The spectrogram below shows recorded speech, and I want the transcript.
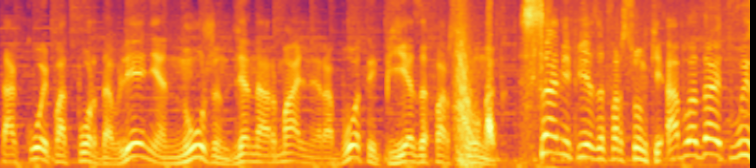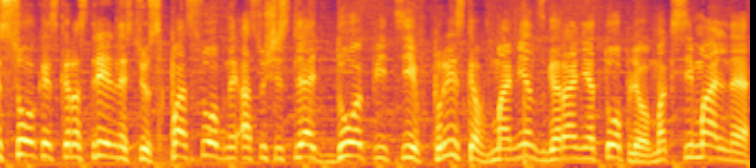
Такой подпор давления нужен для нормальной работы пьезофорсунок. Сами пьезофорсунки обладают высокой скорострельностью, способны осуществлять до 5 впрысков в момент сгорания топлива. Максимальное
